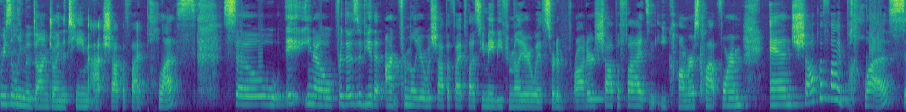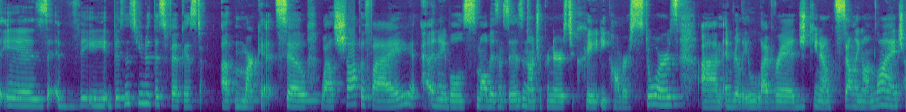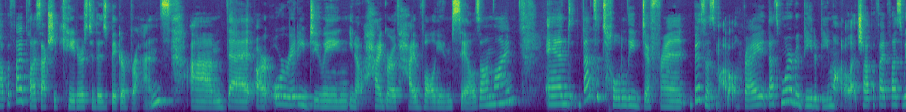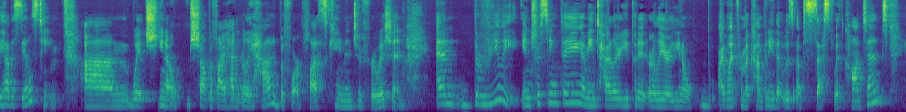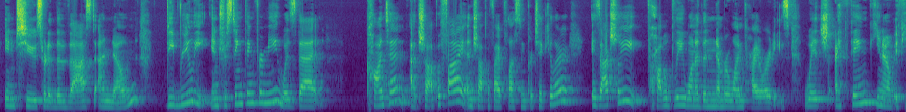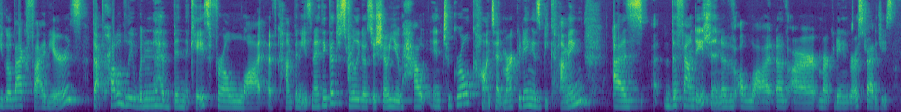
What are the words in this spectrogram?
recently moved on joined the team at shopify plus. So it, you know for those of you that aren't familiar with shopify plus you may be familiar with sort of broader shopify. It's an e-commerce platform. And shopify plus is the business unit that's focused up market. So while Shopify enables small businesses and entrepreneurs to create e-commerce stores um, and really leveraged, you know, selling online, Shopify Plus actually caters to those bigger brands um, that are already doing, you know, high growth, high volume sales online. And that's a totally different business model, right? That's more of a B2B model. At Shopify Plus, we have a sales team, um, which, you know, Shopify hadn't really had before Plus came into fruition. And the really interesting thing, I mean, Tyler, you put it earlier, you know, I went from a company that was obsessed with content into sort of the vast unknown. The really interesting thing for me was that content at Shopify and Shopify Plus in particular is actually probably one of the number one priorities, which I think, you know, if you go back five years, that probably wouldn't have been the case for a lot of companies. And I think that just really goes to show you how integral content marketing is becoming as the foundation of a lot of our marketing and growth strategies.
